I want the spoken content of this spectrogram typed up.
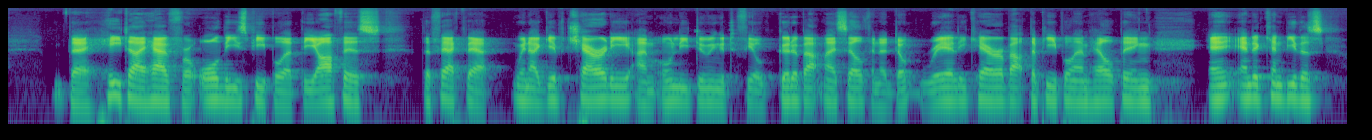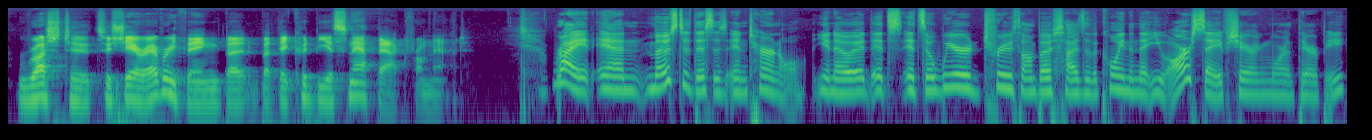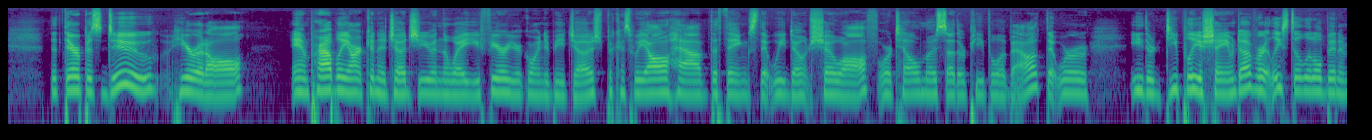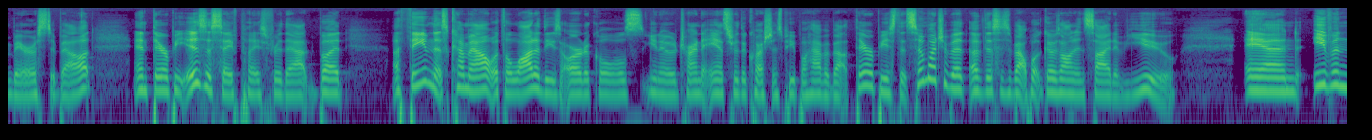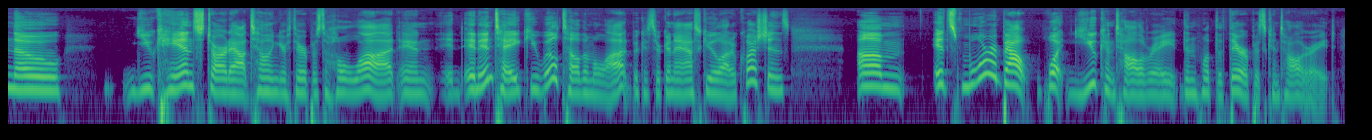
the hate I have for all these people at the office, the fact that when I give charity, I'm only doing it to feel good about myself and I don't really care about the people I'm helping. And, and it can be this rush to to share everything, but but there could be a snapback from that. Right, and most of this is internal. You know, it, it's it's a weird truth on both sides of the coin in that you are safe sharing more in therapy. The therapists do hear it all and probably aren't going to judge you in the way you fear you're going to be judged because we all have the things that we don't show off or tell most other people about that we're either deeply ashamed of or at least a little bit embarrassed about and therapy is a safe place for that. But a theme that's come out with a lot of these articles, you know, trying to answer the questions people have about therapy is that so much of it of this is about what goes on inside of you. And even though you can start out telling your therapist a whole lot and in intake you will tell them a lot because they're going to ask you a lot of questions um it's more about what you can tolerate than what the therapist can tolerate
